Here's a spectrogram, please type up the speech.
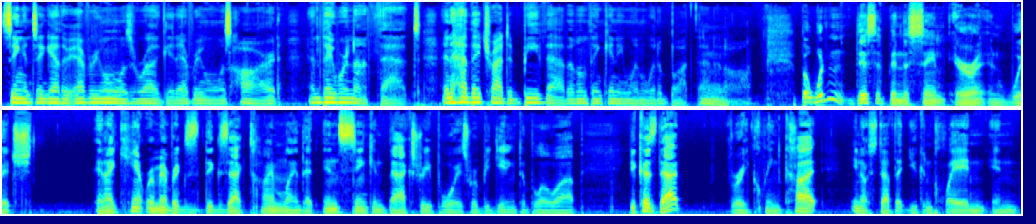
singing together, everyone was rugged, everyone was hard, and they were not that. And had they tried to be that, I don't think anyone would have bought that at all. But wouldn't this have been the same era in which, and I can't remember ex- the exact timeline, that NSYNC and Backstreet Boys were beginning to blow up? Because that very clean cut, you know, stuff that you can play, and, and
